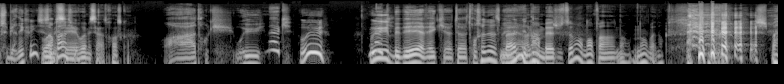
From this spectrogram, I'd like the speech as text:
c'est bien écrit, c'est Ouais, mais sympa. vois. ouais, mais c'est atroce, quoi. Ah, tranquille. Oui. Mec Oui. Oui, bébé avec euh, ta tronçonneuse. Mais Bah oui, voilà. non, mais justement, non, enfin, non, non, bah non. Pas,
